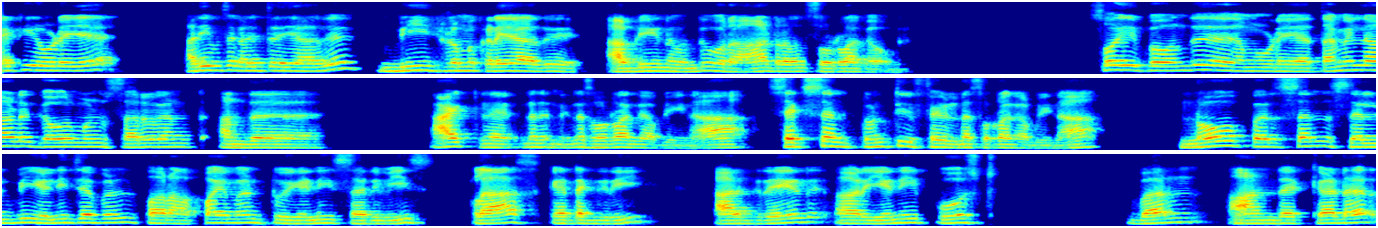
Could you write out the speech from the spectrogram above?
ஐடிஐடைய அறிவுத்தை அதிகபட்ச கல்வி டிப்ளமோ கிடையாது அப்படின்னு வந்து ஒரு ஆர்டரை வந்து சொல்கிறாங்க அவங்க. ஸோ, இப்போ வந்து நம்மளுடைய தமிழ்நாடு கவர்மெண்ட் சர்வெண்ட் அந்த ஆக்ட் என்ன என்ன சொல்கிறாங்க அப்படின்னா, செக்ஷன் 25 என்ன சொல்கிறாங்க அப்படின்னா, no person shall be eligible for appointment to any service, class, category or grade or any post borne on the cadre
